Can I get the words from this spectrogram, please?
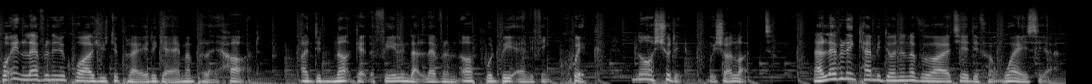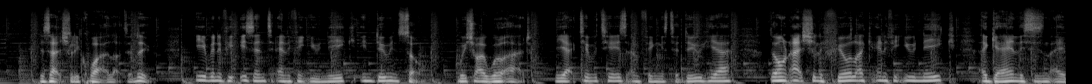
Putting leveling requires you to play the game and play hard. I did not get the feeling that leveling up would be anything quick, nor should it, which I liked. Now leveling can be done in a variety of different ways here. There's actually quite a lot to do even if it isn't anything unique in doing so, which I will add. The activities and things to do here don't actually feel like anything unique. Again, this isn't a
